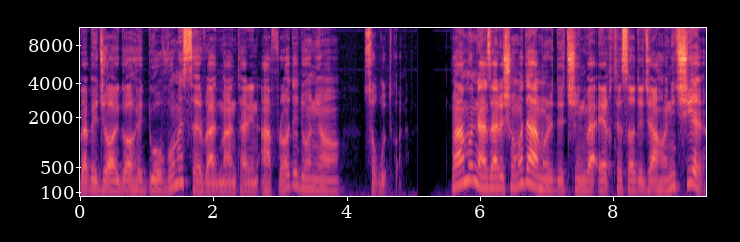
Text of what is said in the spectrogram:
و به جایگاه دوم ثروتمندترین افراد دنیا سقوط کنه و اما نظر شما در مورد چین و اقتصاد جهانی چیه؟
